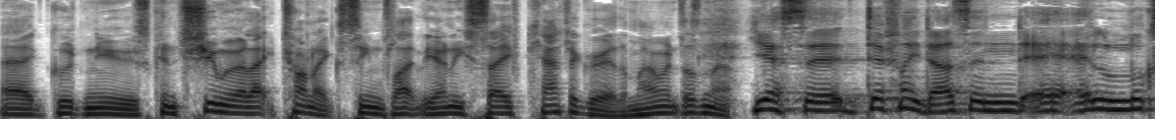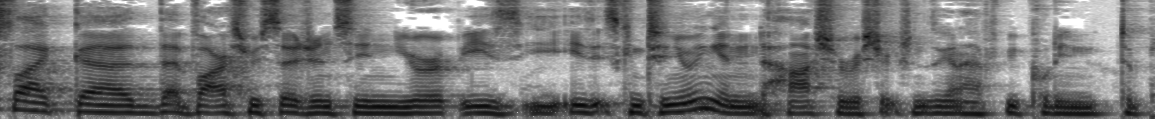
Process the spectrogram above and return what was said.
uh, good news. Consumer electronics seems like the only safe category at the moment, doesn't it? Yes, it definitely does. And it looks like uh, that virus resurgence in Europe is, is continuing and harsher restrictions are going to have to be put into place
